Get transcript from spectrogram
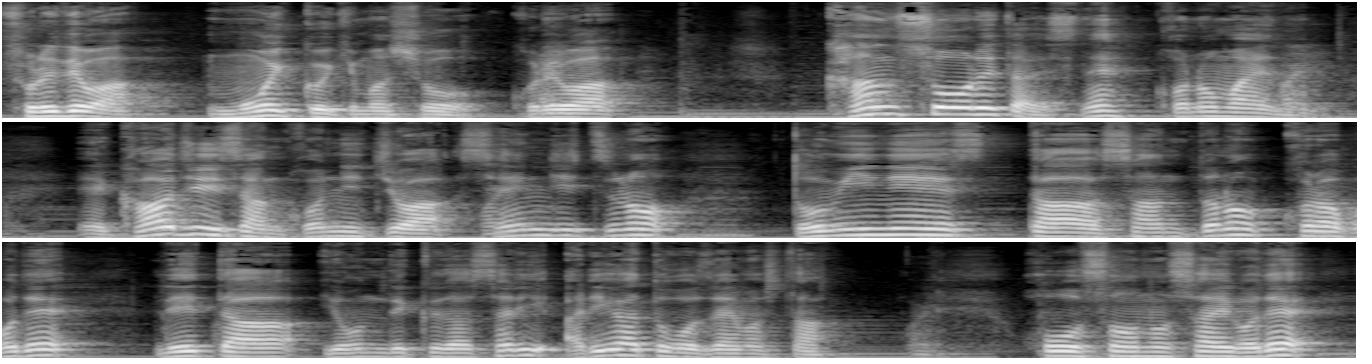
それではもう一個いきましょう。これは、感想レターですね。この前の、はい。えー川尻さんこんにちは、先日のドミネーターさんとのコラボでレター読んでくださりありがとうございました。はい。放送の最後で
